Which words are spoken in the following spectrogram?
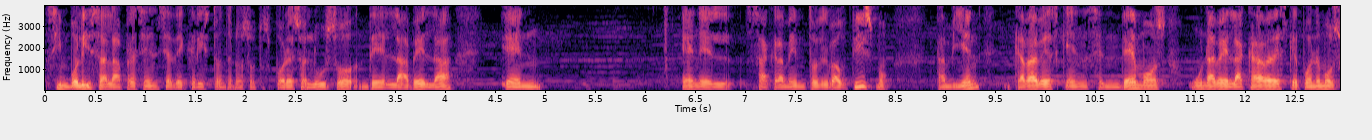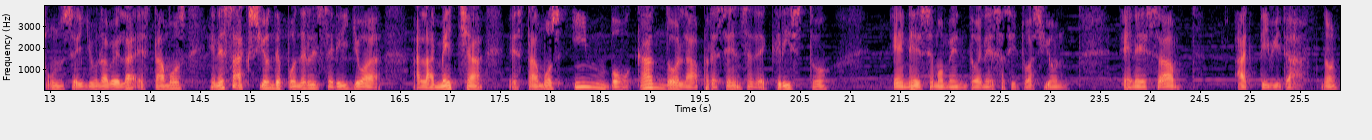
simboliza la presencia de Cristo entre nosotros. Por eso el uso de la vela en, en el sacramento del bautismo. También cada vez que encendemos una vela, cada vez que ponemos un sello, una vela, estamos en esa acción de poner el cerillo a, a la mecha, estamos invocando la presencia de Cristo en ese momento, en esa situación, en esa actividad, ¿no?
